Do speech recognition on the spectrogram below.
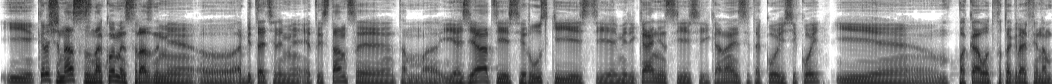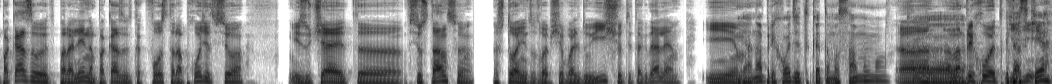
И, короче, нас знакомят с разными э, обитателями этой станции. Там э, и азиат есть, и русский есть, и американец есть, и канадец, и такой, и сякой. И э, пока вот фотографии нам показывают, параллельно показывают, как Фостер обходит все, изучает э, всю станцию, что они тут вообще во льду ищут и так далее. И... И она приходит к этому самому. к, А, э, Она приходит к доске?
